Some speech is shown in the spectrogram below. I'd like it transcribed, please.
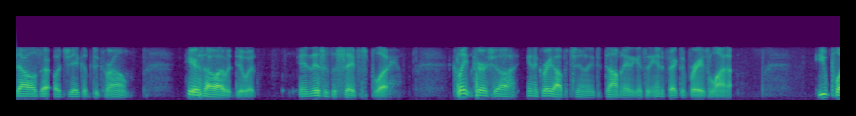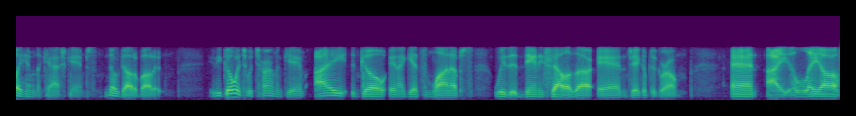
Salazar or Jacob DeGrom. Here's how I would do it, and this is the safest play. Clayton Kershaw in a great opportunity to dominate against an ineffective Braves lineup. You play him in the cash games, no doubt about it. If you go into a tournament game, I go and I get some lineups with Danny Salazar and Jacob DeGrom. And I lay off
